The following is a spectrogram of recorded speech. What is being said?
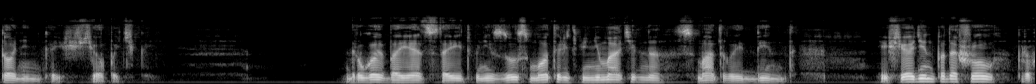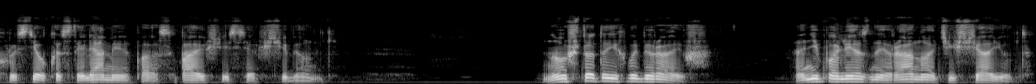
тоненькой щепочкой. Другой боец стоит внизу, смотрит внимательно, сматывает бинт. Еще один подошел, прохрустел костылями по осыпающейся щебенке. «Ну, что ты их выбираешь? Они полезные, рану очищают.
